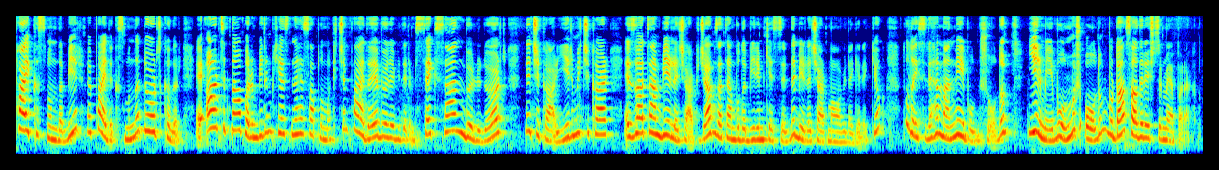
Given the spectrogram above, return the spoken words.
Pay kısmında 1 ve payda kısmında 4 kalır. E artık ne yaparım? Birim kesini hesaplamak için paydaya bölebilirim. 80 bölü 4 ne çıkar? 20 çıkar. E zaten 1 ile çarpacağım. Zaten bu da birim kesirde 1 ile çarpmama bile gerek yok. Dolayısıyla hemen neyi bulmuş oldum? 20'yi bulmuş oldum. Buradan sadeleştirme yaparak.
